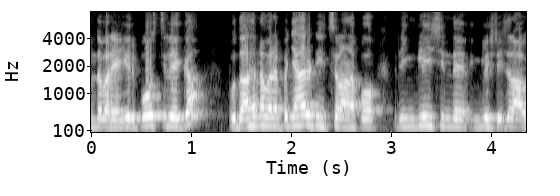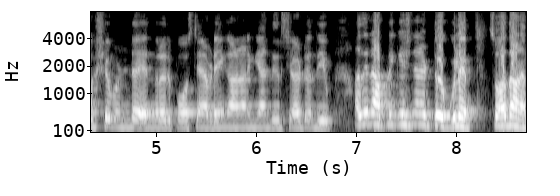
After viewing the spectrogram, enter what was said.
എന്താ പറയാ ഈ ഒരു പോസ്റ്റിലേക്ക് ഉദാഹരണം പറഞ്ഞാൽ ഇപ്പൊ ഞാനൊരു ടീച്ചറാണ് അപ്പോൾ ഒരു ഇംഗ്ലീഷിന്റെ ഇംഗ്ലീഷ് ടീച്ചർ ആവശ്യമുണ്ട് എന്നുള്ള ഒരു പോസ്റ്റ് ഞാൻ എവിടെയും കാണുകയാണെങ്കിൽ ഞാൻ തീർച്ചയായിട്ടും എന്ത് ചെയ്യും? അതിന്റെ അപ്ലിക്കേഷൻ ഞാൻ ഇട്ട് വെക്കും അല്ലേ? സോ അതാണ്.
